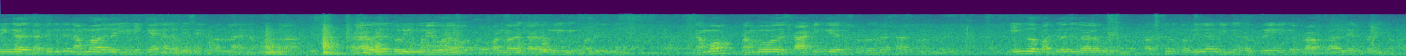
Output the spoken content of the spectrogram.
நீங்கள் அதை கற்றுக்கிட்டு நம்ம அதில் யூனிக்காக என்னென்ன டிசைன் பண்ணலாம் என்ன பண்ணலாம்? அதாவது தொழில் முனைவோரை பண்ணுறதுக்காக நீங்கள் இங்கே நம்ம நம்ம ஸ்டார்டிங்லேயே என்ன சொல்கிறதுன்னா ஸ்டார்ட் பண்ண முடியும் நீங்கள் ஒரு பத்து பேருக்கு வேலை கொடுக்கணும். ஃபஸ்ட்டு இந்த தொழிலை நீங்கள் இந்த ட்ரைனிங்கை ப்ராப்பராக லேர்ன் பண்ணிக்கோங்க.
